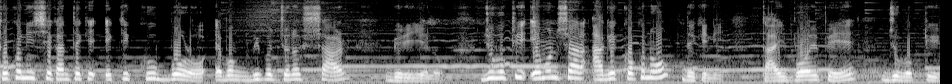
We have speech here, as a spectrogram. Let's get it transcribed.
তখনই সেখান থেকে একটি খুব বড় এবং বিপজ্জনক সার বেরিয়ে এলো। যুবকটি এমন সার আগে কখনো দেখেনি, তাই ভয় পেয়ে যুবকটি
